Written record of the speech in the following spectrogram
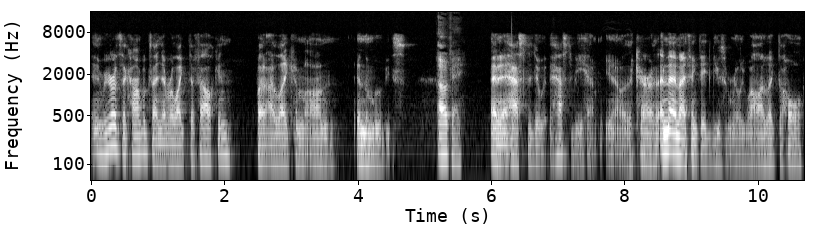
in regards to comic books, I never liked the Falcon, but I like him on in the movies, Okay, and it has to do it. It has to be him, you know, the character. And then I think they'd use him really well. I like the whole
